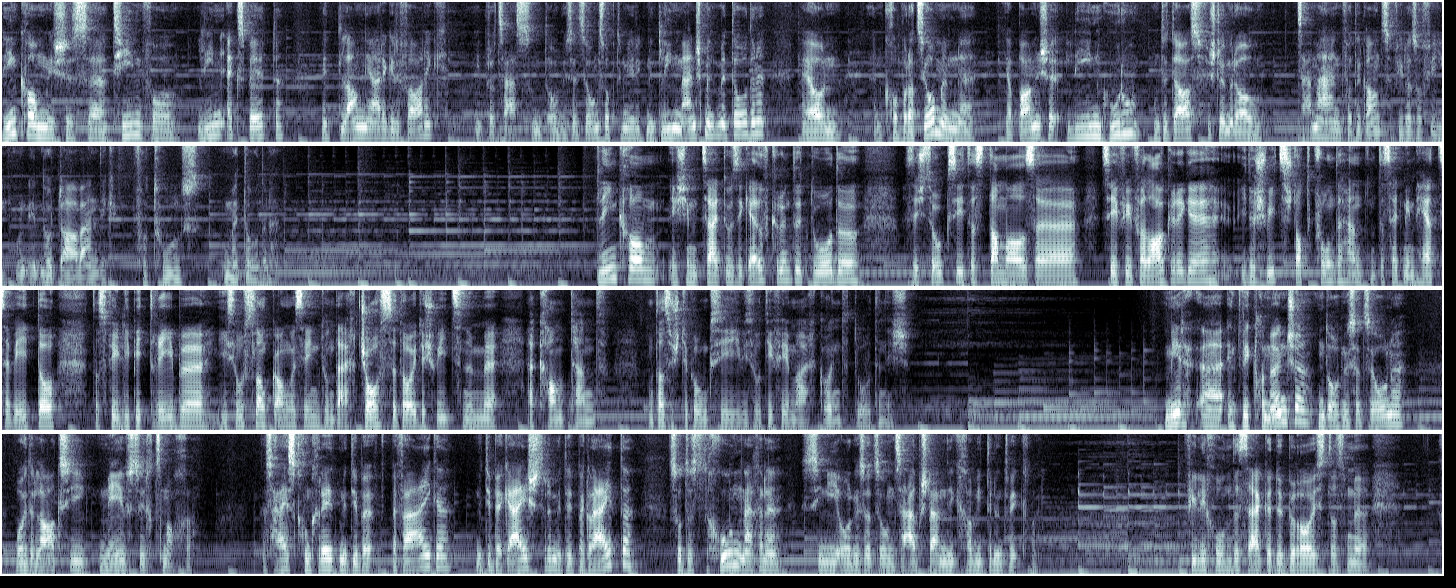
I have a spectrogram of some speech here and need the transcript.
Lincom ist ein äh, Team von Lean-Experten mit langjähriger Erfahrung in Prozess- und Organisationsoptimierung mit Lean-Management-Methoden. Wir haben eine Kooperation mit einem japanischen Lean-Guru durch das verstehen wir auch Zusammenhänge der ganzen Philosophie und nicht nur die Anwendung von Tools und Methoden. Lincom ist im 2011 gegründet worden. Es war so, dass damals äh, sehr viele Verlagerungen in der Schweiz stattgefunden haben. Und das hat mir im Herzen wehgetan, dass viele Betriebe ins Ausland gegangen sind und die Chancen hier in der Schweiz nicht mehr erkannt haben. Und das war der Grund, wieso die Firma gegründet worden ist. Wir äh, entwickeln Menschen und Organisationen, die in der Lage sind, mehr aus sich zu machen. Das heisst konkret mit befähigen, mit begeistern, mit begleiten, sodass der Kunde nachher seine Organisation selbstständig weiterentwickeln kann. Viele Kunden sagen über uns, dass wir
